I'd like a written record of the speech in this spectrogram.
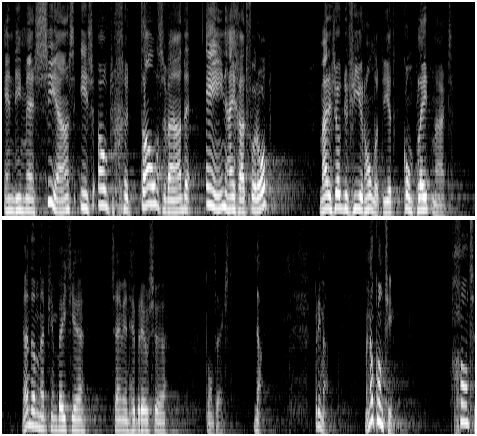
En die Messias is ook getalswaarde één, hij gaat voorop, maar is ook de 400 die het compleet maakt. Dan heb je een beetje, zijn we in Hebreeuwse context. Nou, prima. Maar nu komt hij. God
